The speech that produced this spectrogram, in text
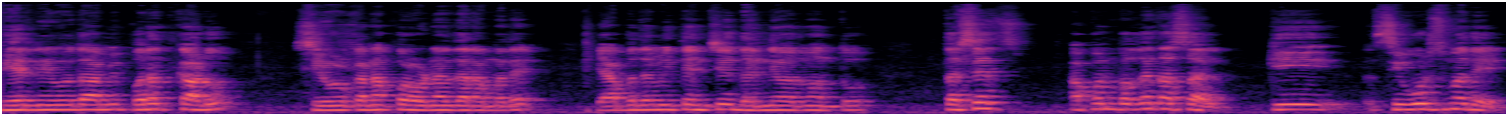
फेरनिवेदा आम्ही परत काढू सिवुडकरांना परवडण्या दरामध्ये. याबद्दल मी त्यांचे धन्यवाद मानतो. तसेच आपण बघत असाल की सिवूड्समध्ये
